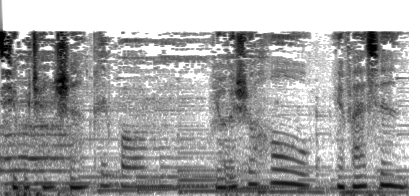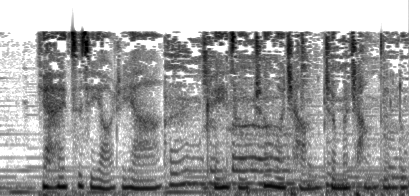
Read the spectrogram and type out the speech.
泣不成声。有的时候，也发现，原来自己咬着牙可以走这么长、这么长的路。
